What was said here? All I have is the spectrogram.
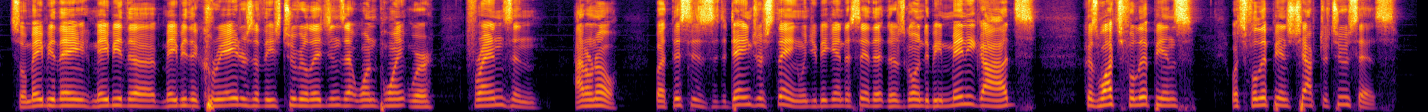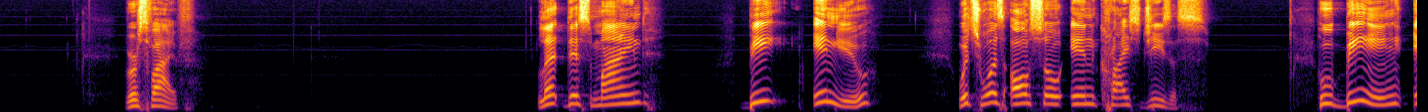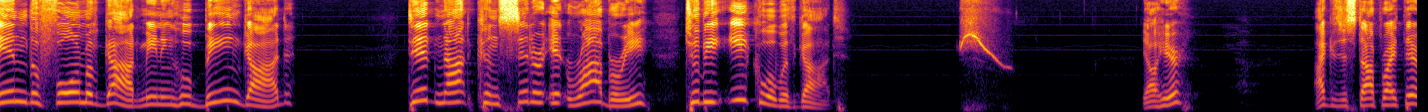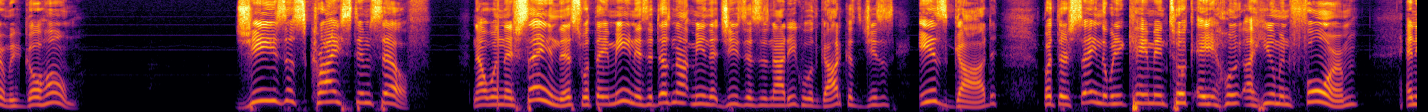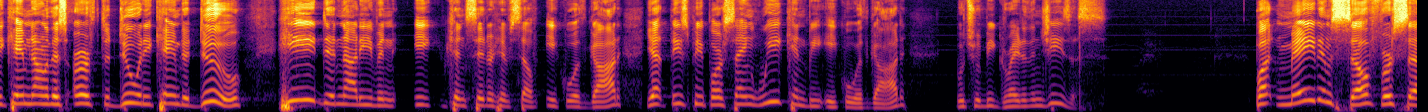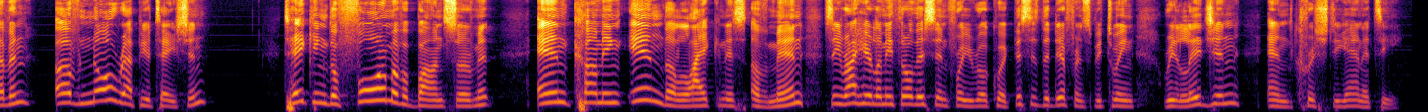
So maybe they maybe the maybe the creators of these two religions at one point were friends and I don't know. But this is a dangerous thing when you begin to say that there's going to be many gods because watch Philippians what's Philippians chapter 2 says. Verse 5. Let this mind be in you which was also in Christ Jesus who being in the form of God, meaning who being God, did not consider it robbery to be equal with God. Y'all here? I could just stop right there and we could go home. Jesus Christ Himself. Now, when they're saying this, what they mean is it does not mean that Jesus is not equal with God because Jesus is God, but they're saying that when He came in, took a, a human form, and he came down to this earth to do what he came to do, he did not even e- consider himself equal with God. Yet these people are saying we can be equal with God, which would be greater than Jesus. But made himself, verse 7, of no reputation, taking the form of a bondservant and coming in the likeness of men. See, right here, let me throw this in for you real quick. This is the difference between religion and Christianity.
